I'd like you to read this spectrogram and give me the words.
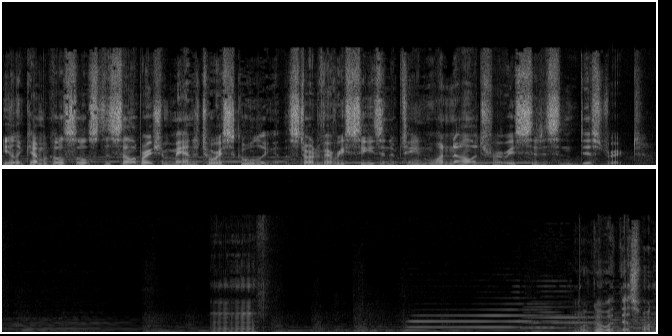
Healing Chemical Solstice Celebration. Mandatory schooling. At the start of every season, obtain one knowledge for every citizen district. Hmm. We'll go with this one.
